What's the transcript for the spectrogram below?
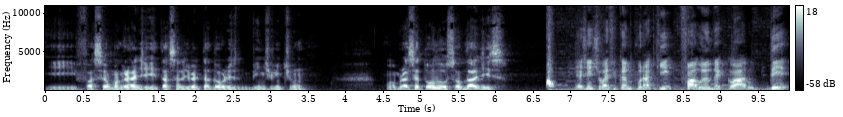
e fazer uma grande Taça Libertadores 2021. Um abraço a todos, saudades. E a gente vai ficando por aqui, falando, é claro, de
